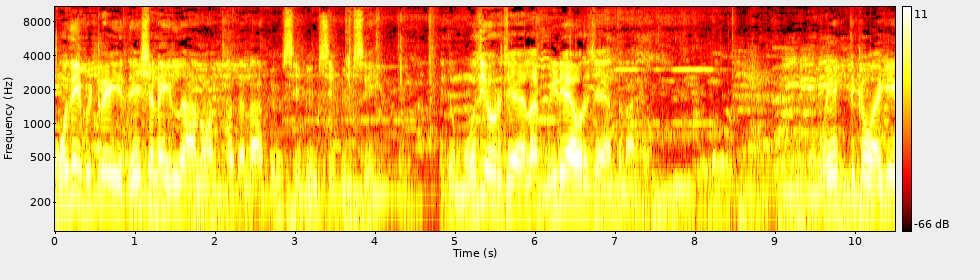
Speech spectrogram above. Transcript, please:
ಮೋದಿ ಬಿಟ್ಟರೆ ಈ ದೇಶನೇ ಇಲ್ಲ ಅನ್ನುವಂಥದ್ದನ್ನು ಬಿಂಬಿಸಿ ಬಿಂಬಿಸಿ ಬಿಂಬಿಸಿ ಇದು ಮೋದಿಯವ್ರ ಜಯ ಅಲ್ಲ, ಮೀಡಿಯಾವ್ರ ಜಯ ಅಂತ ನಾನು ಹೇಳ್ತೀನಿ. ವೈಯಕ್ತಿಕವಾಗಿ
